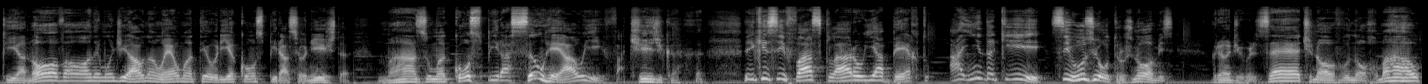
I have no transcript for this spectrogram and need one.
que a nova ordem mundial não é uma teoria conspiracionista, mas uma conspiração real e fatídica, e que se faz claro e aberto, ainda que se use outros nomes. Grande Reset, Novo Normal,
